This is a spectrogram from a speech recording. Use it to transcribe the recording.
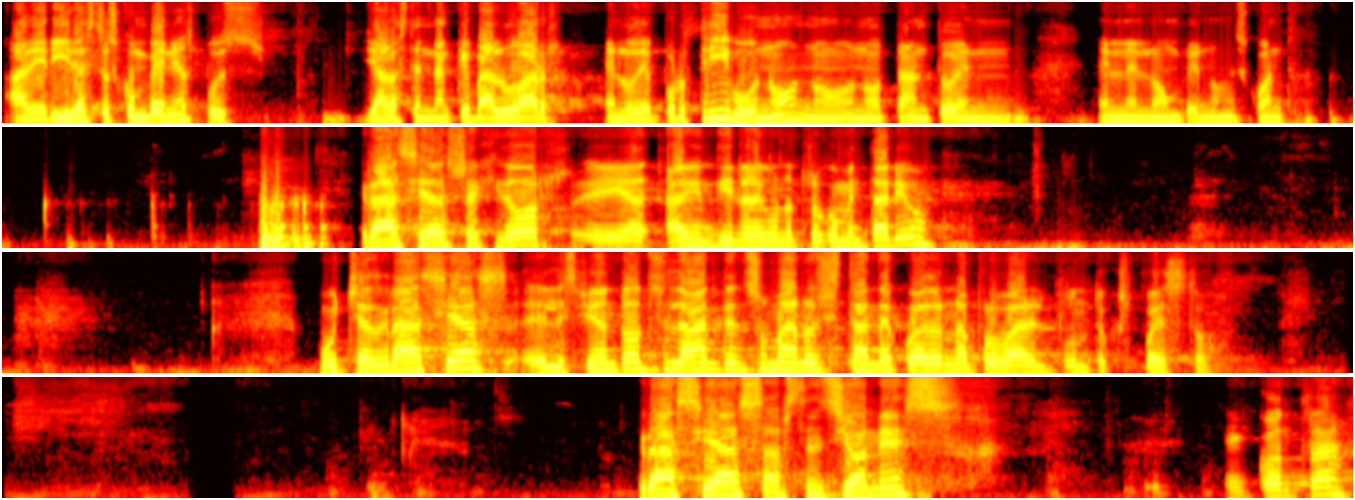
adherir a estos convenios, pues ya las tendrán que evaluar en lo deportivo, ¿no? No, no tanto en, en el nombre, ¿no? Es cuanto. Gracias, regidor. Eh, ¿Alguien tiene algún otro comentario? Muchas gracias. Eh, Les pido entonces levanten su mano si están de acuerdo en aprobar el punto expuesto. Gracias. ¿Abstenciones? ¿En contra?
